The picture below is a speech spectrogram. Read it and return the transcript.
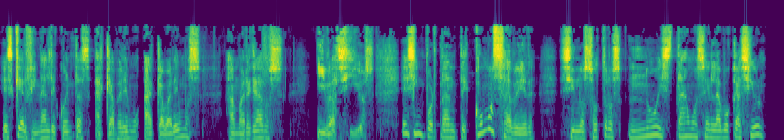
es que al final de cuentas acabaremos, acabaremos amargados y vacíos. Es importante cómo saber si nosotros no estamos en la vocación.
